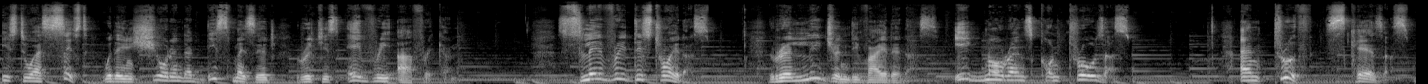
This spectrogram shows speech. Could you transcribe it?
is to assist with ensuring that this message reaches every African. Slavery destroyed us. Religion divided us. Ignorance controls us. And truth scares us.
